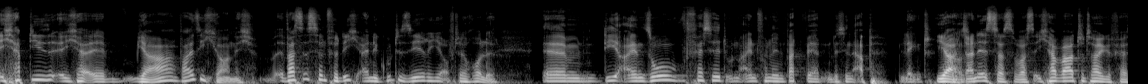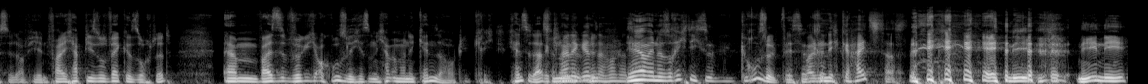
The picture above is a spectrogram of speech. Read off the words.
ich habe diese, ich, äh, ja, weiß ich gar nicht. Was ist denn für dich eine gute Serie auf der Rolle? Ähm, die einen so fesselt und einen von den Wattwerten ein bisschen ablenkt. Ja, quasi. dann ist das sowas. Ich war total gefesselt auf jeden Fall. Ich habe die so weggesuchtet, ähm, weil sie wirklich auch gruselig ist und ich habe immer eine Gänsehaut gekriegt. Kennst du das? Eine Wenn kleine du, Gänsehaut Wenn, ja, wenn du so richtig so gegruselt bist. Weil du nicht geheizt hast. nee, nee, nee.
